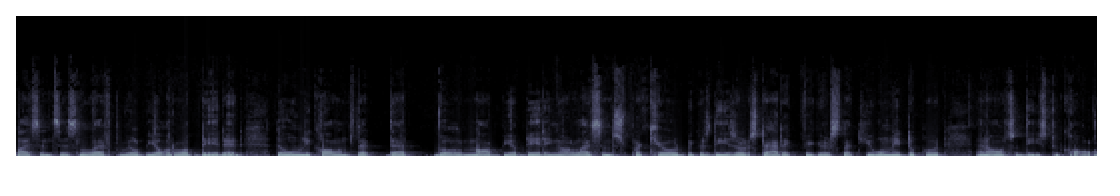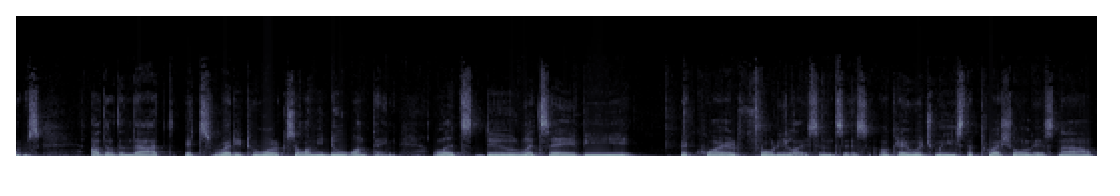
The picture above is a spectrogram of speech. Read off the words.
licenses left will be auto updated. The only columns that, that will not be updating are license procured because these are static figures that you will need to put and also these two columns. Other than that, it's ready to work. So let me do one thing. Let's do, let's say we acquired 40 licenses, okay, which means the threshold is now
